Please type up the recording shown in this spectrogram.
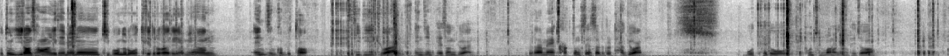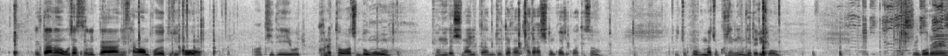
보통 이런 상황이 되면은 기본으로 어떻게 들어가야 되냐면 엔진 컴퓨터 DD 교환, 엔진 배선 교환, 그 다음에 각종 센서들 다 교환. 못해도 돈 천만 원 이상 되죠. 일단은 오셨으니까 이 상황 보여드리고 어, DD 요 커넥터가 지금 너무 경위가 심하니까 이러다가 가다가 시동 꺼질 것 같아서 이쪽 부분만 좀 클리닝 해드리고 출고를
